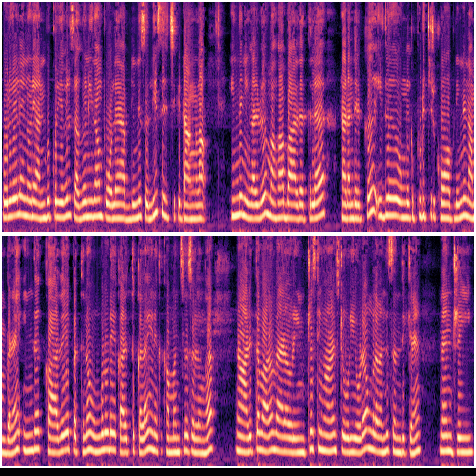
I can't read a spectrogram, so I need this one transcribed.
ஒருவேளை என்னுடைய அன்புக்குரியவர் சகுனி தான் போல அப்படின்னு சொல்லி சிரிச்சுக்கிட்டாங்களாம். இந்த நிகழ்வு மகாபாரதத்துல நடந்திருக்கு. இது உங்களுக்கு பிடிச்சிருக்கும் அப்படின்னு நம்புறேன். இந்த கதையை பத்தின உங்களுடைய கருத்துக்களை எனக்கு கமெண்ட்ஸ்ல சொல்லுங்க. நான் அடுத்த வாரம் வேற ஒரு இன்ட்ரெஸ்டிங்கான ஸ்டோரியோட உங்களை வந்து சந்திக்கிறேன். நன்றி.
